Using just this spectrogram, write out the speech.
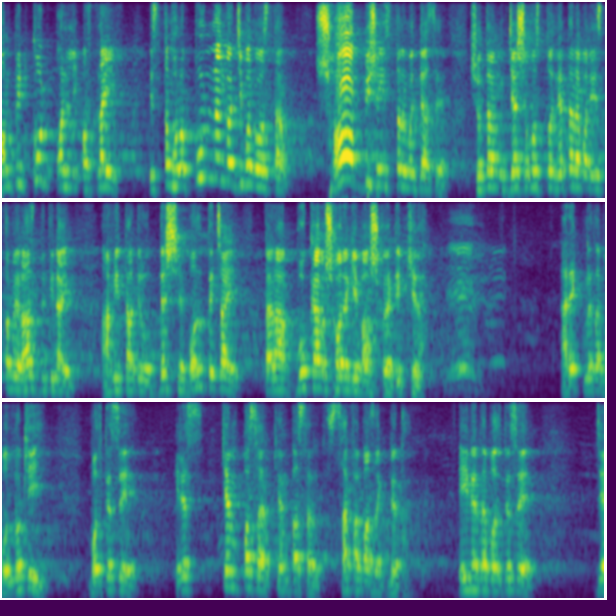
complete code only of life ইসলাম হলো পূর্ণাঙ্গ জীবন ব্যবস্থা। সব বিষয় ইসলামের মধ্যে আছে। সুতরাং যে সমস্ত নেতারা বলে ইসলামের রাজনীতি নাই, আমি তাদের উদ্দেশ্যে বলতে চাই, তারা বুকার স্বর্গে বাস করে, ঠিক কিনা? আরেক নেতা বলল কি? বলতেছে এটা ক্যাম্পাসার ক্যাম্পাসার, সাফাবাজ এক নেতা। এই নেতা বলতেছে যে,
